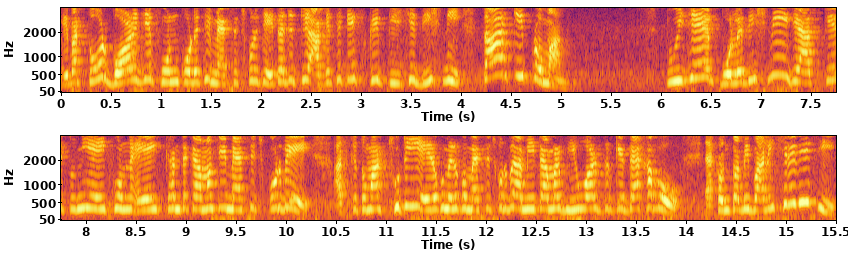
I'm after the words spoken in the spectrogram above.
এবার তোর বর যে ফোন করেছে মেসেজ করেছে, এটা যে তুই আগে থেকে স্ক্রিপ্ট লিখে দিসনি, তার কি প্রমাণ? তুই যে বলে দিসনি যে আজকে তুমি এই ফোন এইখান থেকে আমাকে মেসেজ করবে, আজকে তোমার ছুটি, এরকম এরকম মেসেজ করবে, আমি এটা আমার ভিউয়ার্সদেরকে দেখাবো। এখন তো আমি বাড়ি ছেড়ে দিয়েছি,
